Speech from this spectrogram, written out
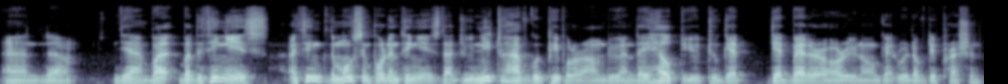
And um, yeah but but the thing is i think the most important thing is that you need to have good people around you and they help you to get get better or you know get rid of depression.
